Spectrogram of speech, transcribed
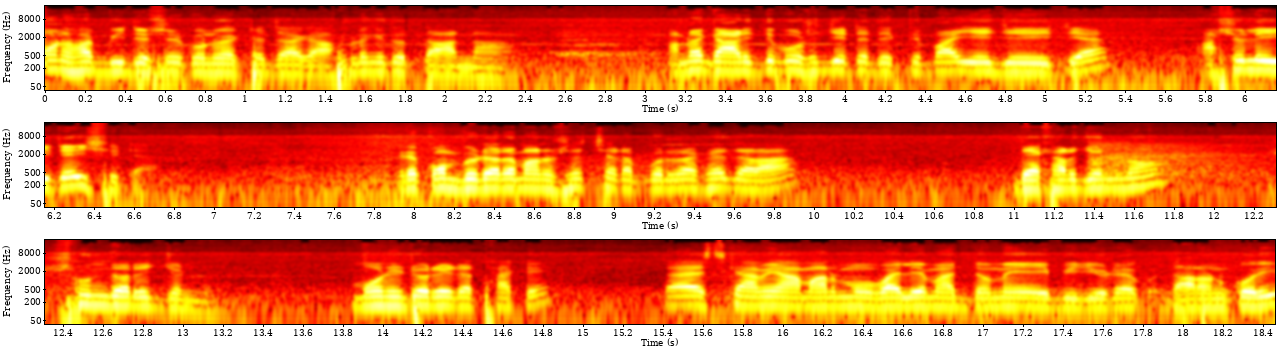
মনে হয় বিদেশের কোনো একটা জায়গা, আসলে কিন্তু তা না। আমরা গাড়িতে বসে যেটা দেখতে পাই, এই যে এইটা, আসলে এইটাই সেটা। এটা কম্পিউটারে মানুষের সেট করে রাখে যারা দেখার জন্য, সুন্দরের জন্য। মনিটরে এটা থাকে। তাই আজকে আমি আমার মোবাইলের মাধ্যমে এই ভিডিওটা ধারণ করি।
